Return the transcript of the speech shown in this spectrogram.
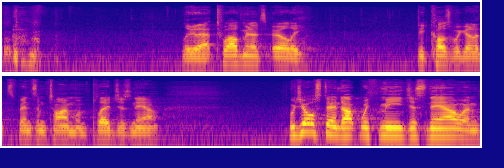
Look at that. 12 minutes early because we're going to spend some time on pledges now. Would you all stand up with me just now? And,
